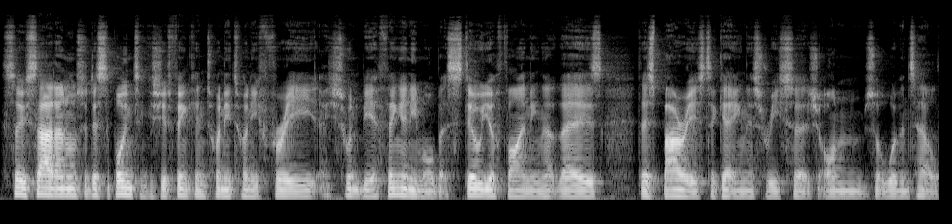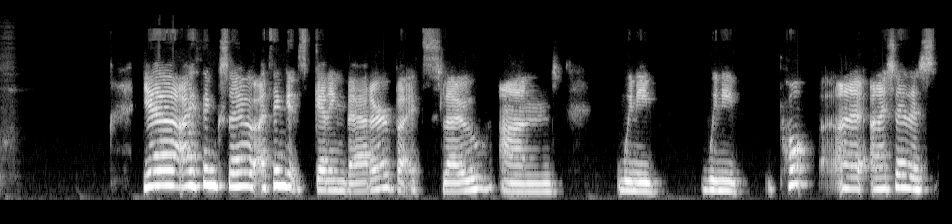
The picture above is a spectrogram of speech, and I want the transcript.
so sad and also disappointing because you'd think in 2023 it just wouldn't be a thing anymore, but still you're finding that there's there's barriers to getting this research on sort of women's health? Yeah, I think so. I think it's getting better, but it's slow, and we need we need pro- and I say this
